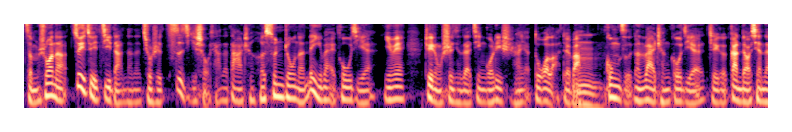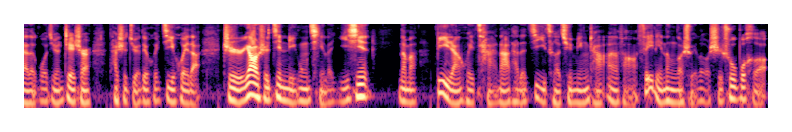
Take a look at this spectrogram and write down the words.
怎么说呢？最最忌惮的呢，就是自己手下的大臣和孙周呢内外勾结，因为这种事情在晋国历史上也多了，对吧？嗯公子跟外臣勾结，这个干掉现在的国君，这事儿他是绝对会忌讳的。只要是晋厉公起了疑心，那么必然会采纳他的计策去明察暗访，非得弄个水落石出不可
